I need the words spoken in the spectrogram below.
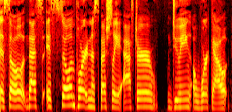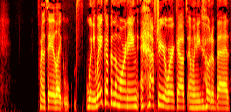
it is so that's it's so important especially after doing a workout I would say like when you wake up in the morning after your workouts and when you go to bed.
